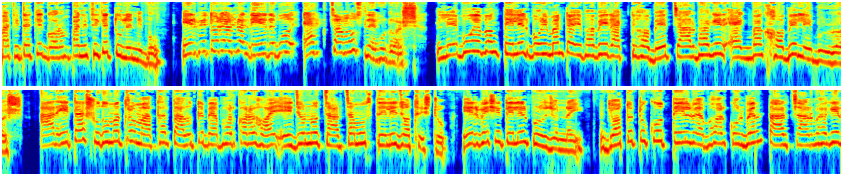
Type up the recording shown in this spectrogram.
বাটিটাকে গরম পানি থেকে তুলে নিব। এর ভিতরে আমরা দিয়ে দেব এক চামচ লেবুর রস। লেবু এবং তেলের পরিমাণটা এভাবেই রাখতে হবে, চার ভাগের এক ভাগ হবে লেবুর রস। আর এটা শুধুমাত্র মাথার তালুতে ব্যবহার করা হয় এই জন্য চার চামচ তেলই যথেষ্ট। এর বেশি তেলের প্রয়োজন নাই। যতটুকু তেল ব্যবহার করবেন, তার চার ভাগের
